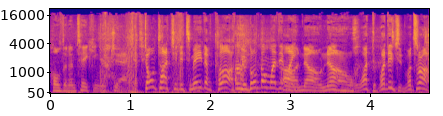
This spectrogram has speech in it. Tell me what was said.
Hold it, I'm taking his jacket. Don't touch it. It's made of cloth. you don't know what it Oh, might. no, no. What? What is it? What's wrong?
